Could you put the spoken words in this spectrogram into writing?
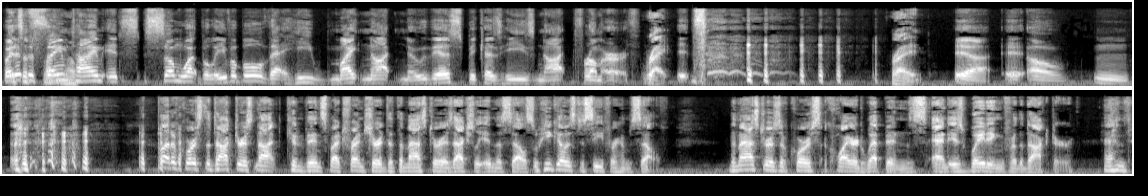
but It's at the same moment. time, it's somewhat believable that he might not know this because he's not from Earth. Right, It's right. yeah. it- oh. mm. But of course, the doctor is not convinced by Trenchard that the master is actually in the cell, so he goes to see for himself. The master has, of course, acquired weapons and is waiting for the doctor. And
